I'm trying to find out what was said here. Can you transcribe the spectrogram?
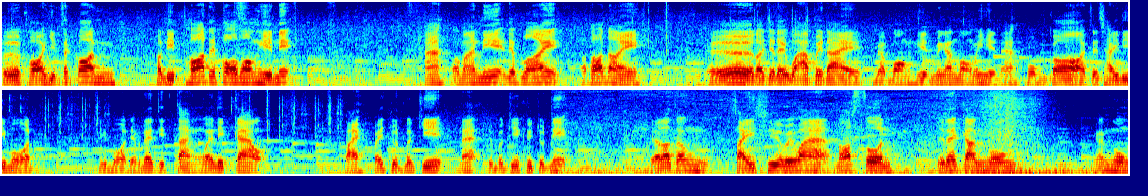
เออขอหินสักก้อนผลิตทอสให้พอมองเห็นนี่อะประมาณนี้เรียบร้อยขอทอสหน่อย เออ เราจะได้วาร์ปไปได้ แบบมองเห็นไม่งั้นมองไม่เห็นอะ ผมก็จะใช้รีโมท รีโมทยังไม่ได้ติดตั้งไว้เลขเก้าไปไปจุดเมื่อกี้นะ จุดเมื่อกี้คือจุดนี้ เดี๋ยวเราต้องใส่ชื่อไว้ว่า North Zone จะได้การงง งั้นงง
